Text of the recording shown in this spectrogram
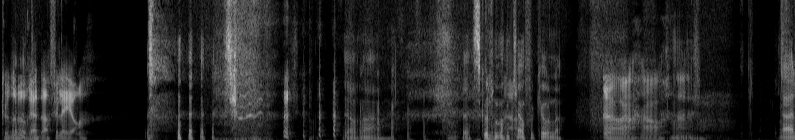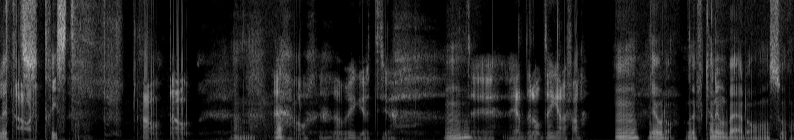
Kunde du vet inte. rädda filéerna? Ja, nej. Det skulle man Ja. kanske kunna. Ja, ja, ja. Ja, lite Ja, trist. Ja, ja. Men, Ja, Ja. ja. det var ju gött ju. Mm, Det hände någonting i alla fall. mm, jo då, det är kanonväder och så.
